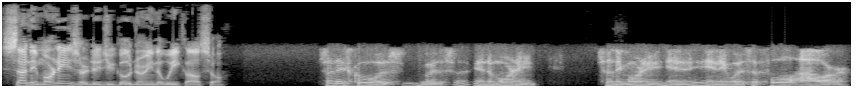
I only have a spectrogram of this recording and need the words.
Sunday mornings, or did you go during the week also? Sunday school was was in the morning, Sunday morning, and, and it was a full hour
